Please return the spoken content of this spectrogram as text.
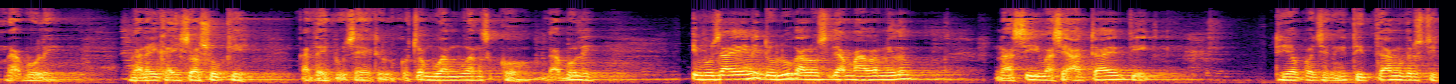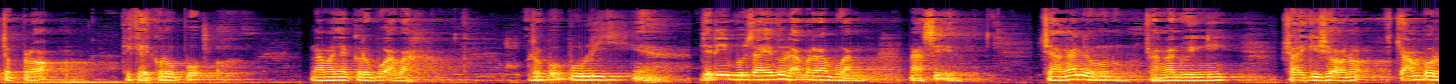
tidak boleh. Nggak ada ikan iso suki, kata ibu saya dulu. Kok buang-buang sego, tidak boleh. Ibu saya ini dulu kalau setiap malam itu nasi masih ada di dia apa jenenge didang terus dideplok tiga kerupuk namanya kerupuk apa kerupuk puli ya jadi ibu saya itu tidak pernah buang nasi. Jangan ya jangan wingi. Saya kisi ono campur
